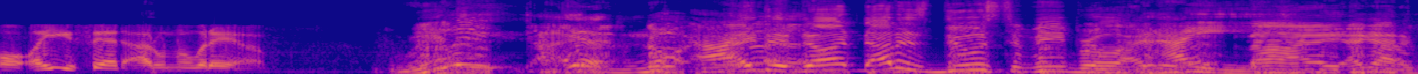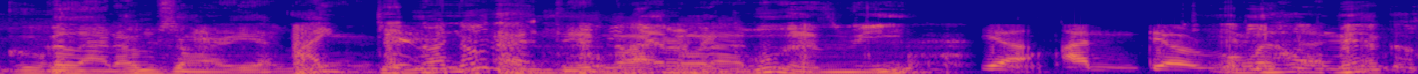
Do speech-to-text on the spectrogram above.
or, or he said, "I don't know what I am." Really? I didn't. I did not. That is news to me, bro. I, I- did, no, I, I gotta Google that. I'm sorry. I, I did not know I that. did not know that. Google's me. Yeah, and there are Any rumors. home that- man?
